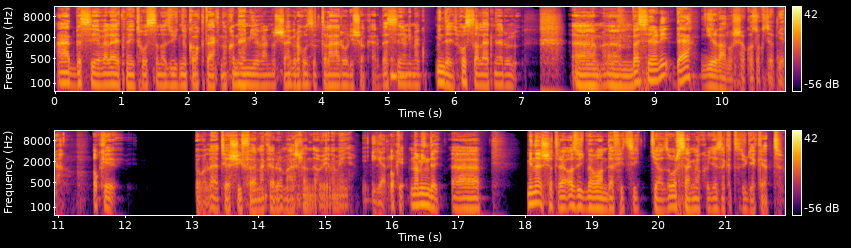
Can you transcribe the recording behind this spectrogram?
átbeszélve, lehetne itt hosszan az ügynök aktáknak a nem nyilvánosságra hozataláról is akár beszélni, meg mindegy, hosszan lehetne erről um, um, beszélni, de Nyilvánosak azok többnyire. oké, okay, jó, lehet, hogy a Schiffernek erről más lenne a véleménye. Igen. Oké, okay, na mindegy. Uh, minden esetre az ügyben van deficitje az országnak, hogy ezeket az ügyeket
